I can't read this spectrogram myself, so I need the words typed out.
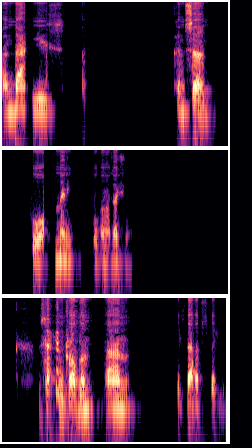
and that is a concern for many organizations. The second problem um, is that of speed.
